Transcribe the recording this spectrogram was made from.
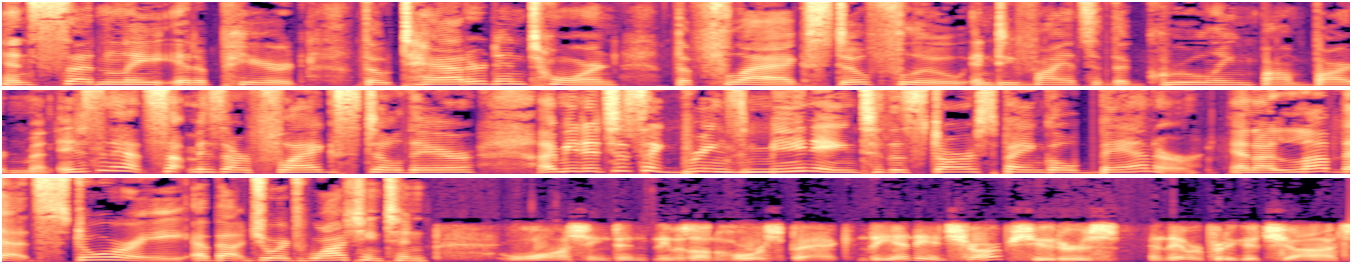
and suddenly it appeared. Though tattered and torn, the flag still flew in defiance of the grueling bombardment. Isn't that something? Is our flag still there? I mean, it just like brings meaning to the Star Spangled Banner. And I love that story about George Washington. Washington, he was on horseback. The Indian sharpshooters, and they were pretty good shots,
